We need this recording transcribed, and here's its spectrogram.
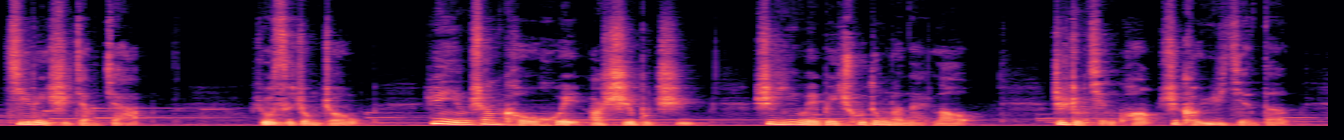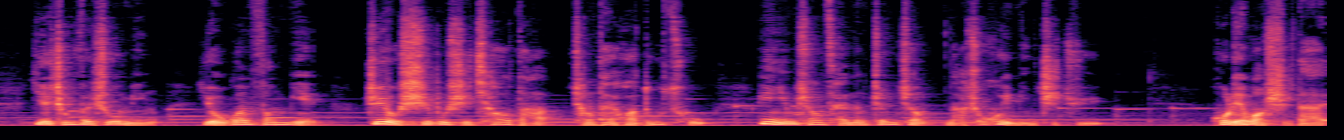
鸡肋式降价。如此种种，运营商口惠而实不至，是因为被触动了奶酪。这种情况是可预见的，也充分说明有关方面只有时不时敲打、常态化督促。运营商才能真正拿出惠民之举。互联网时代，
